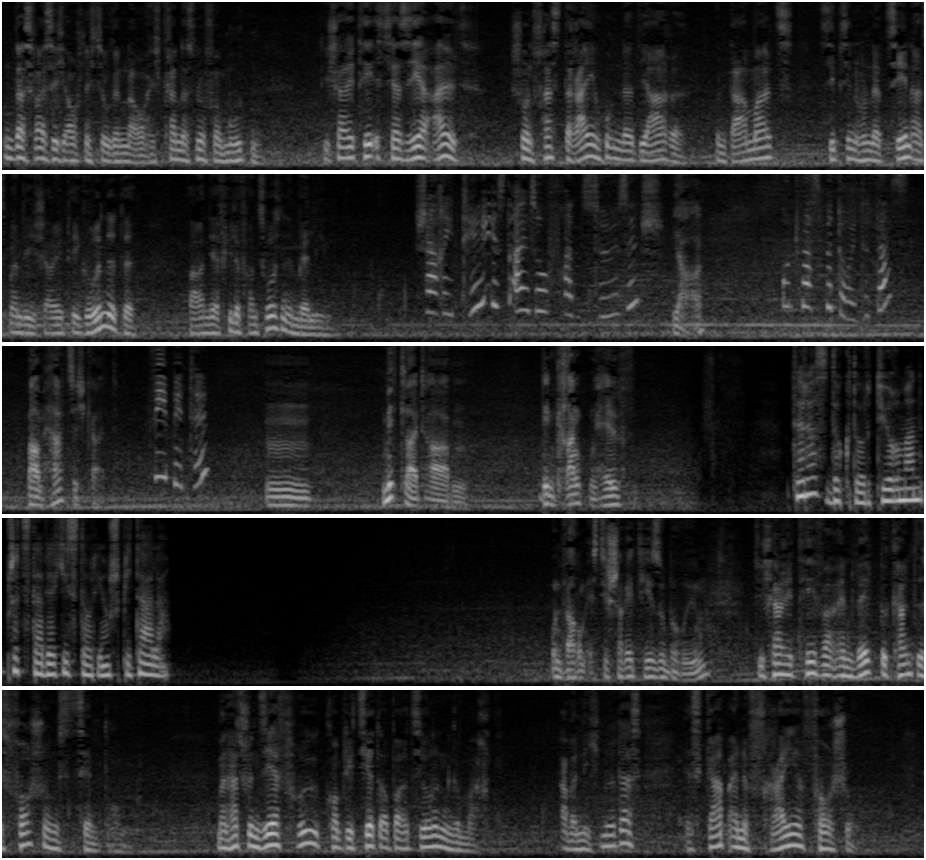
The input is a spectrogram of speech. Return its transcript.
Das weiß ich auch nicht so genau. Ich kann das nur vermuten. Die Charité ist ja sehr alt. Schon fast 300 Jahre. Und damals, 1710, als man die Charité gründete, waren ja viele Franzosen in Berlin. Charité ist also französisch? Ja, Und was bedeutet das? Barmherzigkeit. Wie bitte? Mitleid haben. Den Kranken helfen. Teraz doktor Thurman przedstawia historię szpitala. Und warum ist die Charité so berühmt? Die Charité war ein weltbekanntes Forschungszentrum. Man hat schon sehr früh komplizierte Operationen gemacht. Aber nicht nur das. Es gab eine freie Forschung.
